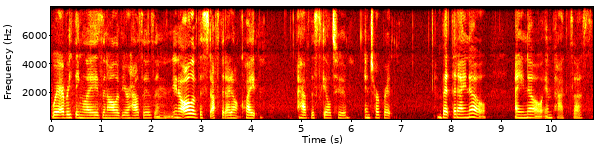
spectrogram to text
where everything lays in all of your houses and you know all of the stuff that I don't quite have the skill to interpret, but that I know I know impacts us.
